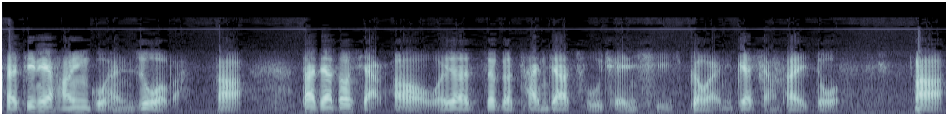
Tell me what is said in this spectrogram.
那今天航运股很弱吧？啊。大家都想哦，我要这个参加除权息，各位你不要想太多啊。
